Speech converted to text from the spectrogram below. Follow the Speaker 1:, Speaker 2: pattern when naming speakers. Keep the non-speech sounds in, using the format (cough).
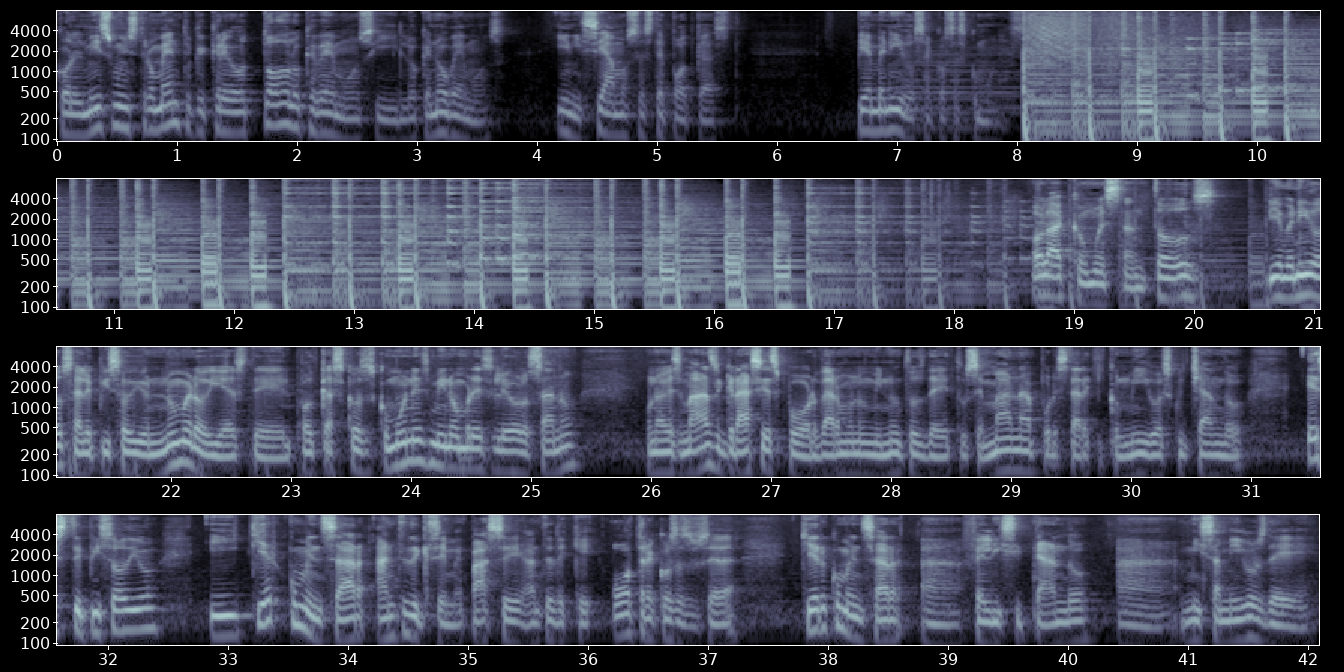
Speaker 1: con el mismo instrumento que creó todo lo que vemos y lo que no vemos, iniciamos este podcast. Bienvenidos a Cosas Comunes. Hola, ¿cómo están todos? Bienvenidos al episodio número 10 del podcast Cosas Comunes. Mi nombre es Leo Lozano. Una vez más, gracias por darme unos minutos de tu semana, por estar aquí conmigo escuchando este episodio. Y quiero comenzar, antes de que se me pase, antes de que otra cosa suceda, quiero comenzar uh, felicitando a mis amigos de,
